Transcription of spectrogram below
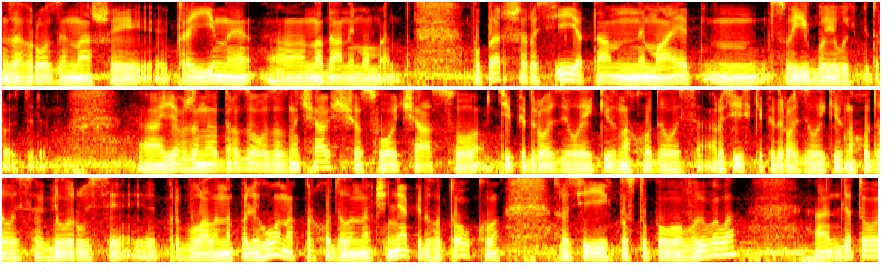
загрози нашої країни е, на даний момент. По-перше, Росія там не має своїх бойових підрозділів. Я вже неодноразово зазначав, що свого часу ті підрозділи, які знаходилися, російські підрозділи, які знаходилися в Білорусі, перебували на полігонах, проходили навчання, підготовку. Росія їх поступово вивела для того,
